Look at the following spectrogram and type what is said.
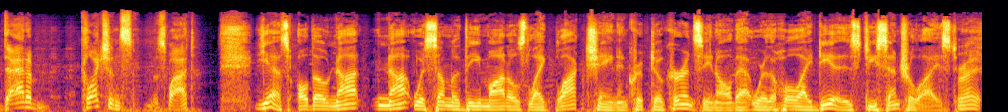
data collection spot. Yes, although not not with some of the models like blockchain and cryptocurrency and all that, where the whole idea is decentralized. Right.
